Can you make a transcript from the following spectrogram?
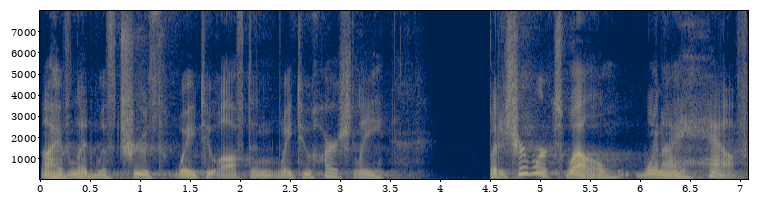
I have led with truth way too often, way too harshly, but it sure works well when I have.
